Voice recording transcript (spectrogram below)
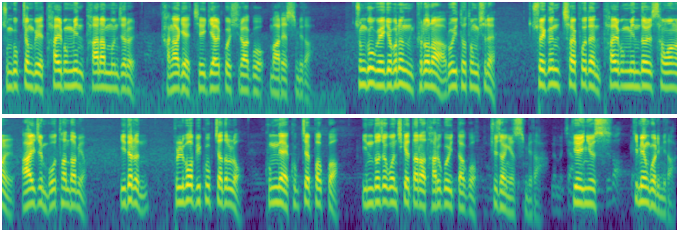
중국 정부의 탈북민 탄압 문제를 강하게 제기할 것이라고 말했습니다. 중국 외교부는 그러나 로이터 통신에 최근 체포된 탈북민들 상황을 알지 못한다며 이들은 불법 입국자들로 국내 국제법과 인도적 원칙에 따라 다루고 있다고 주장했습니다. BA 뉴스 김영권입니다.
